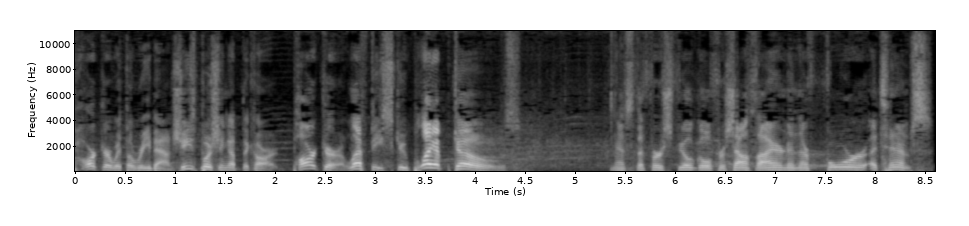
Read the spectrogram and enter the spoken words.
Parker with the rebound. She's pushing up the card. Parker, lefty scoop, layup goes. That's the first field goal for South Iron in their four attempts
